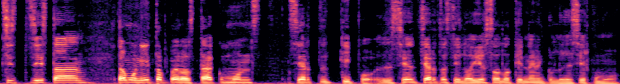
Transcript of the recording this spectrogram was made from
sí, sí está, está bonito, pero está como un cierto tipo, cierto estilo. Ellos solo tienen, decir, como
